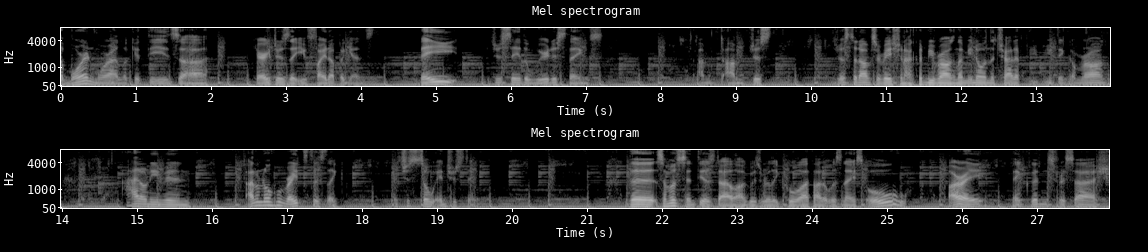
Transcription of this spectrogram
The more and more I look at these uh, characters that you fight up against, they just say the weirdest things. I'm I'm just just an observation. I could be wrong. Let me know in the chat if you, you think I'm wrong. I don't even I don't know who writes this. Like it's just so interesting. The some of Cynthia's dialogue was really cool. I thought it was nice. Oh, all right. Thank goodness for Sash.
